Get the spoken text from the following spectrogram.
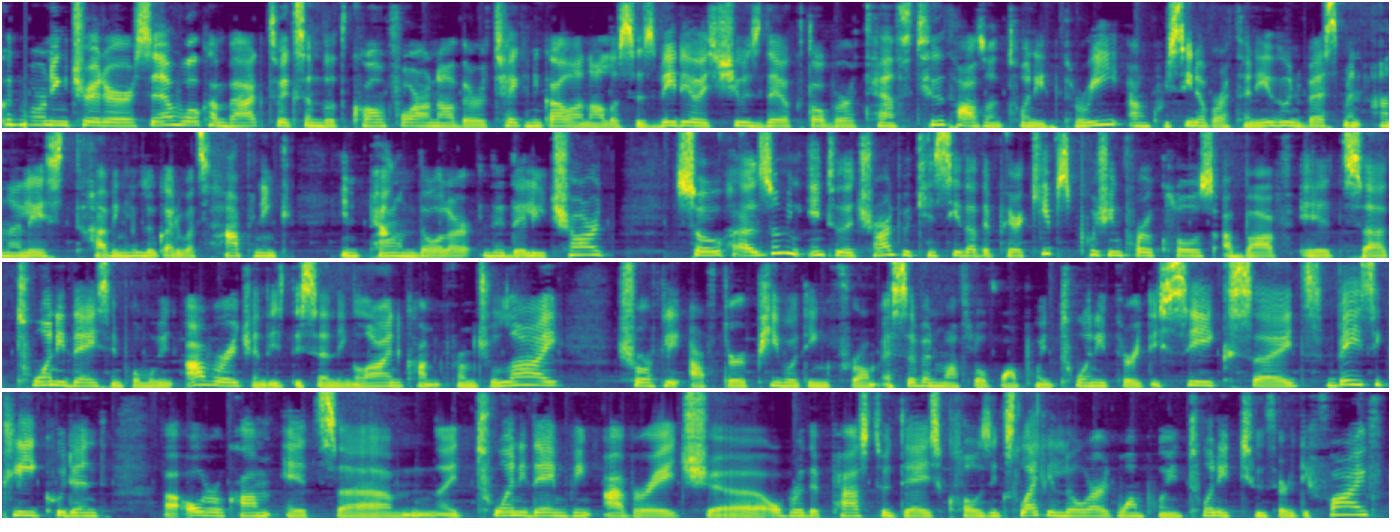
Good morning, traders, and welcome back to XM.com for another technical analysis video. It's Tuesday, October 10th, 2023. I'm Christina Parthenidou, investment analyst, having a look at what's happening in pound dollar in the daily chart. So, uh, zooming into the chart, we can see that the pair keeps pushing for a close above its uh, 20 day simple moving average and this descending line coming from July shortly after pivoting from a seven month low of 1.2036. Uh, it's basically couldn't uh, overcome its 20-day um, moving average uh, over the past two days, closing slightly lower at 1.2235.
